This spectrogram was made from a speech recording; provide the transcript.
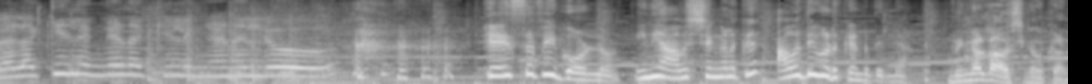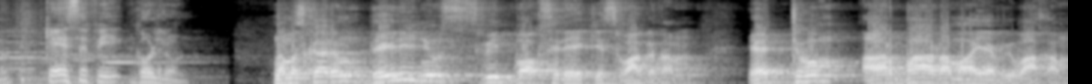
വിലക്കിലിങ്ങണക്കിലിങ്ങണല്ലോ K S F E gold loan ഇനി ആവശ്യങ്ങൾക്ക് അവധി കൊടുക്കേണ്ടതില്ല. നിങ്ങളുടെ ആവശ്യങ്ങൾക്കാണ് K S F E gold loan നമസ്കാരം. ഡെയിലി ന്യൂസ് സ്വീറ്റ് ബോക്സിലേക്ക് സ്വാഗതം. ഏറ്റവും ആർഭാടമായ വിവാഹം.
